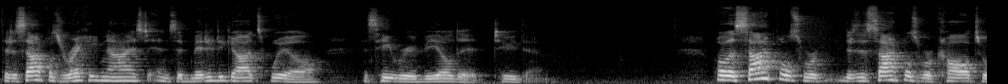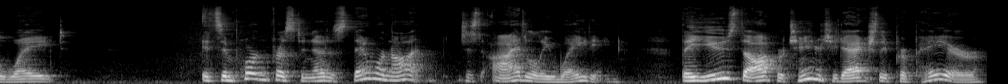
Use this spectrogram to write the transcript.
the disciples recognized and submitted to God's will as he revealed it to them. While the disciples were, the disciples were called to wait it's important for us to notice they were not just idly waiting. They used the opportunity to actually prepare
